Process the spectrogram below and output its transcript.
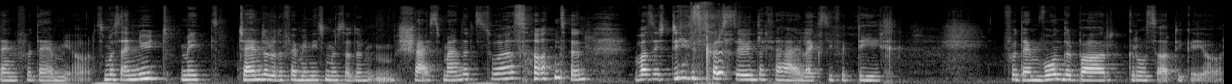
denn von diesem Jahr? Es muss auch nichts mit Gender oder Feminismus oder scheiß Männer zu tun, sondern was ist dein persönliche Highlight für dich von diesem wunderbar grossartigen Jahr?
